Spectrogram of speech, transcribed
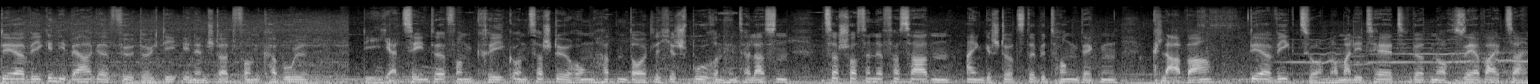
Der Weg in die Berge führt durch die Innenstadt von Kabul. Die Jahrzehnte von Krieg und Zerstörung hatten deutliche Spuren hinterlassen. Zerschossene Fassaden, eingestürzte Betondecken. Klar war, der Weg zur Normalität wird noch sehr weit sein.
